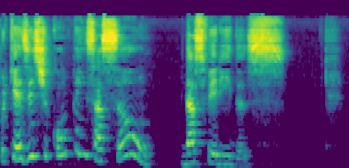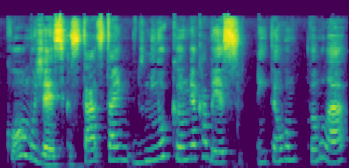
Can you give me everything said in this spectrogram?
Porque existe compensação das feridas. Como, Jéssica? Está, está minhocando minha cabeça. Então, vamos, vamos lá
